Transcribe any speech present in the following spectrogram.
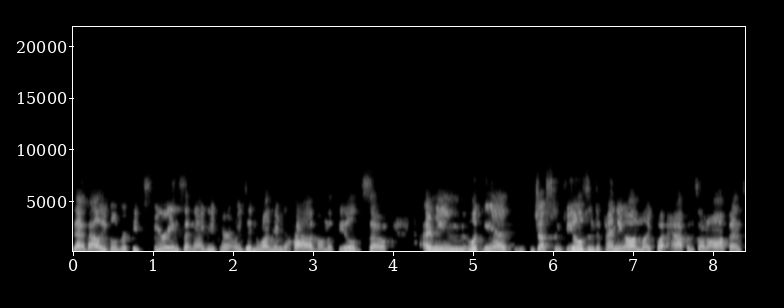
that valuable rookie experience that Nagy apparently didn't want him to have on the field. So, I mean, looking at Justin Fields and depending on like what happens on offense,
